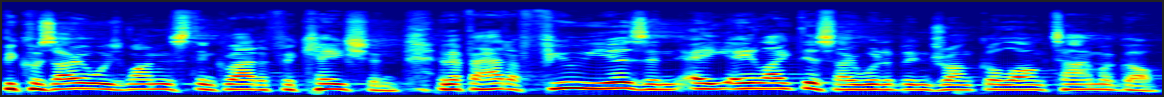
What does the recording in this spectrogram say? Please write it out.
because I always want instant gratification. And if I had a few years in AA like this, I would have been drunk a long time ago.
